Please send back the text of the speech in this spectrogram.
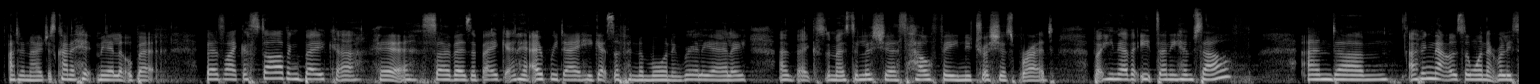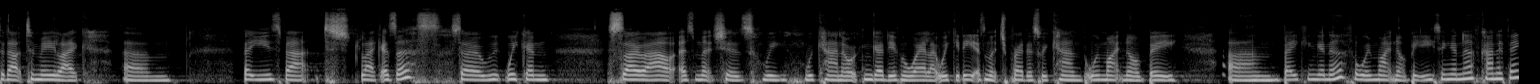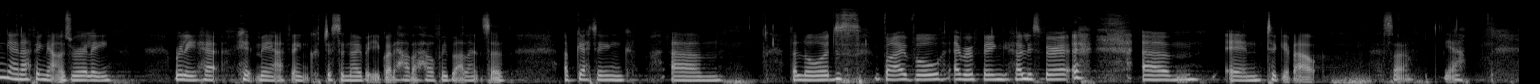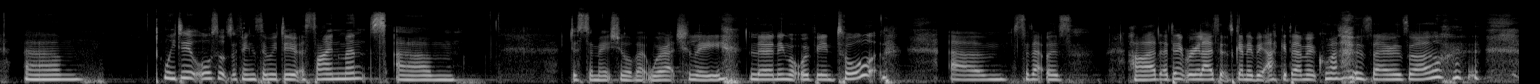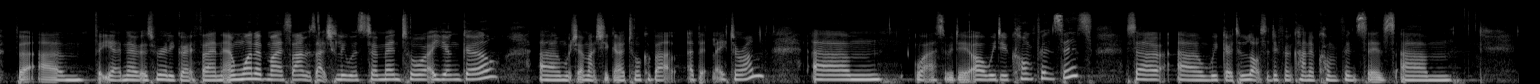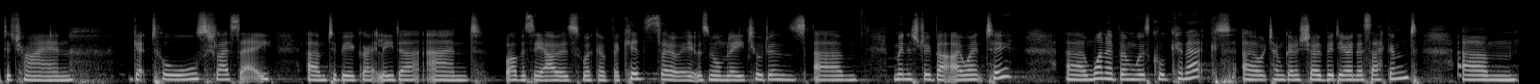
I don't know, just kind of hit me a little bit. There's like a starving baker here. So there's a baker in here every day. He gets up in the morning really early and bakes the most delicious, healthy, nutritious bread, but he never eats any himself. And um, I think that was the one that really stood out to me. Like um, they use that like as us, so we, we can sow out as much as we, we can, or it can go the other way. Like we could eat as much bread as we can, but we might not be um, baking enough, or we might not be eating enough, kind of thing. And I think that was really, really hit, hit me. I think just to know that you've got to have a healthy balance of of getting um, the Lord's Bible, everything, Holy Spirit, um, in to give out. So yeah. Um, we do all sorts of things. So we do assignments. Um, just to make sure that we're actually learning what we're being taught. Um, so that was hard. I didn't realise it was going to be academic while I was there as well. but um, but yeah, no, it was really great fun. And one of my assignments actually was to mentor a young girl, um, which I'm actually going to talk about a bit later on. Um, what else do we do? Oh, we do conferences. So uh, we go to lots of different kind of conferences um, to try and get tools, shall I say, um, to be a great leader and obviously I was working for kids, so it was normally children's um, ministry that I went to. Um, one of them was called Connect, uh, which I'm going to show a video in a second. Um,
